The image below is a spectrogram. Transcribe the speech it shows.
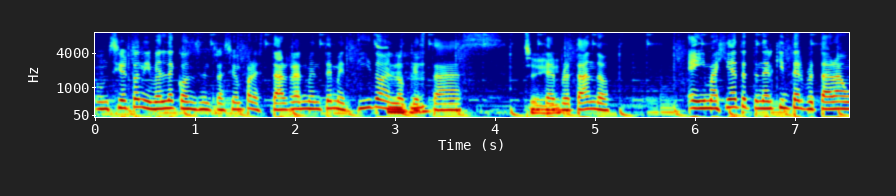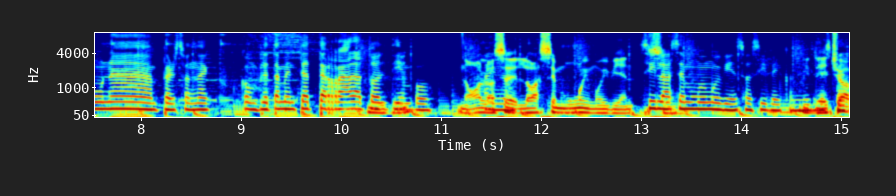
un cierto nivel de concentración para estar realmente metido en lo que estás Sí. interpretando. E imagínate tener que interpretar a una persona completamente aterrada todo el tiempo. No, lo Ay, hace, no. lo hace muy, muy bien. Sí, lo hace muy muy bien Sosie Bacon. Y de hecho,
